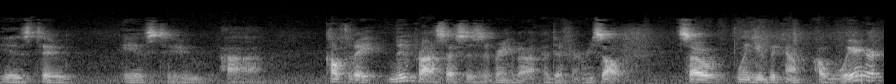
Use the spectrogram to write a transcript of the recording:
is to is to uh, cultivate new processes that bring about a different result. So when you become aware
